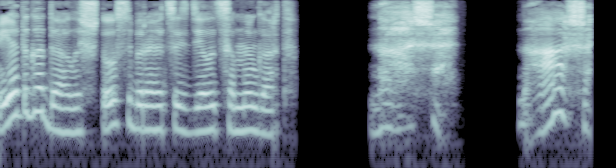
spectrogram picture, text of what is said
Я догадалась, что собирается сделать со мной Гард. «Наша! Наша!»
